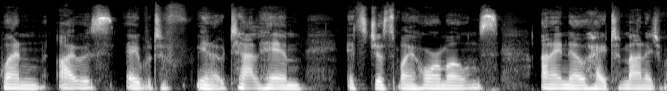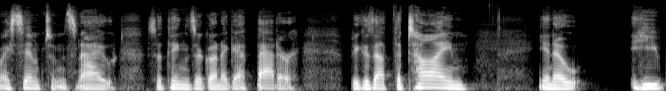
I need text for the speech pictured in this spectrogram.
when I was able to, you know, tell him it's just my hormones and I know how to manage my symptoms now, so things are going to get better. Because at the time, you know, he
